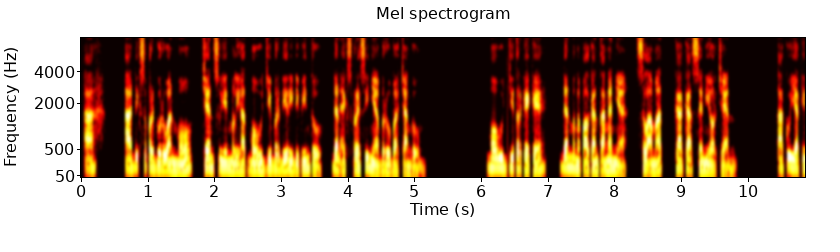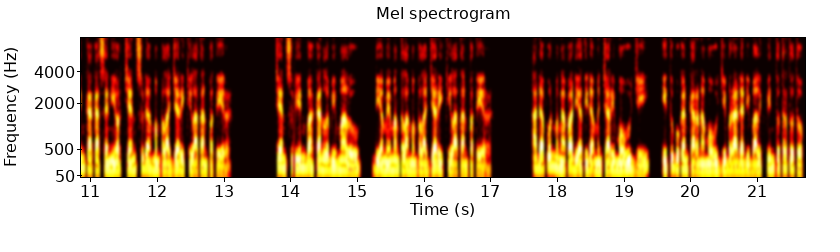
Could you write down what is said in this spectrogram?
Ah, adik seperguruan Mo, Chen Suyin melihat Mo Wuji berdiri di pintu, dan ekspresinya berubah canggung. Mo Wuji terkekeh, dan mengepalkan tangannya, selamat, kakak senior Chen. Aku yakin kakak senior Chen sudah mempelajari kilatan petir. Chen Suyin bahkan lebih malu, dia memang telah mempelajari kilatan petir. Adapun mengapa dia tidak mencari Mo Wuji, itu bukan karena Mo Wuji berada di balik pintu tertutup,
